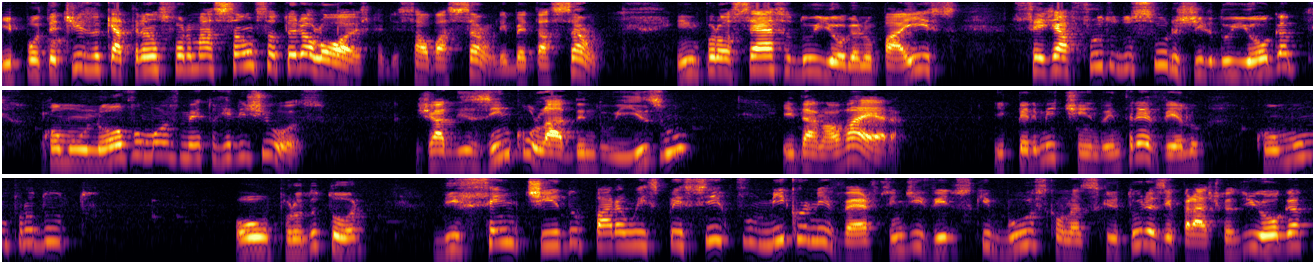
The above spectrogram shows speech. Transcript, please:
Hipotetizo que a transformação soteriológica de salvação, libertação, em processo do yoga no país seja fruto do surgir do yoga como um novo movimento religioso, já desvinculado do hinduísmo e da nova era, e permitindo entrevê-lo como um produto ou produtor de sentido para um específico micro-universo de indivíduos que buscam nas escrituras e práticas de yoga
